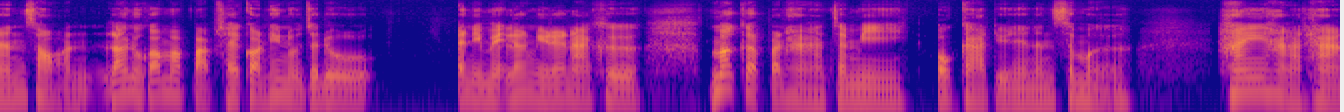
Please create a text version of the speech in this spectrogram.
นั้นสอน แล้วหนูก็มาปรับใช้ก่อนที่หนูจะดูอนิเมะเรื่องนี้ด้วยนะ คือ เมื่อเกิดปัญหาจะมีโอกาสอยู่ในนั้นเสมอ ให้หาทาง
